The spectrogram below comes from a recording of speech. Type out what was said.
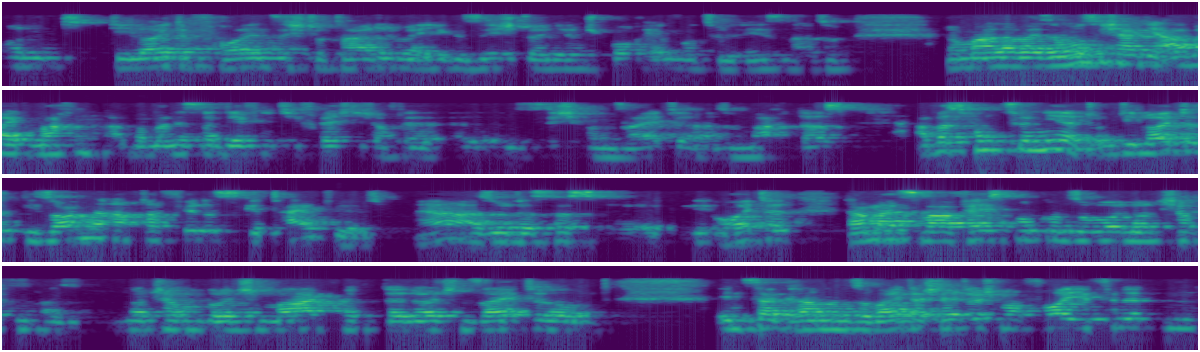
und die Leute freuen sich total darüber, ihr Gesicht oder ihren Spruch irgendwo zu lesen. Also normalerweise muss ich halt die Arbeit machen, aber man ist dann definitiv rechtlich auf der äh, sicheren Seite, also macht das. Aber es funktioniert und die Leute, die sorgen dann auch dafür, dass es geteilt wird. Ja, also dass das äh, heute, damals war Facebook und so noch nicht auf, also noch nicht auf dem deutschen Markt mit der deutschen Seite und Instagram und so weiter. Stellt euch mal vor, ihr findet einen,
